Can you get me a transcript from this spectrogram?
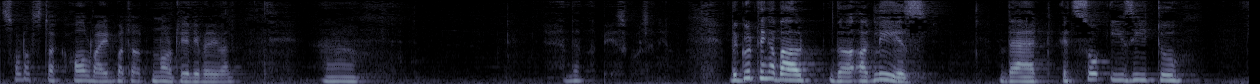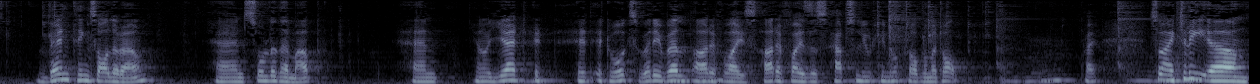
sort of stuck all right but not really very well uh, and then the base goes in here. The good thing about the ugly is that it's so easy to bend things all around and solder them up. And you know yet it, it, it works very well RF wise RF wise is absolutely no problem at all. Right? So actually um,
